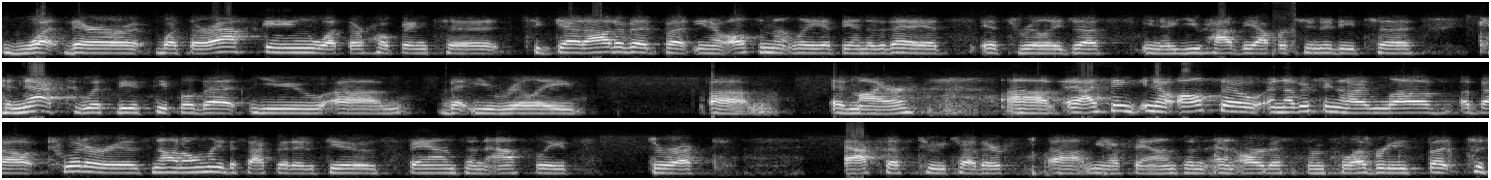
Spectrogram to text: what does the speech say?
what they're what they're asking, what they're hoping to to get out of it. But you know, ultimately, at the end of the day, it's it's really just you know you have the opportunity to connect with these people that you um, that you really um, admire. Uh, and I think you know also another thing that I love about Twitter is not only the fact that it gives fans and athletes direct access to each other, um, you know, fans and, and artists and celebrities, but to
